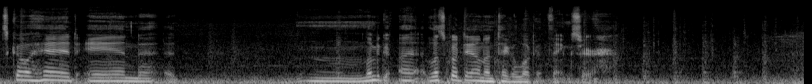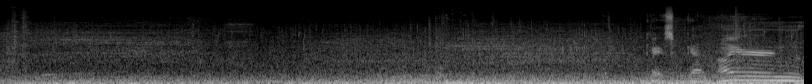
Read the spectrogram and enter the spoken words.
Let's go ahead and uh, mm, let me go, uh, let's go down and take a look at things here. Okay, so we got iron,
